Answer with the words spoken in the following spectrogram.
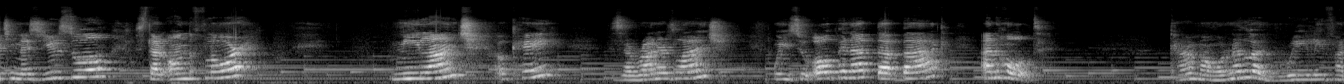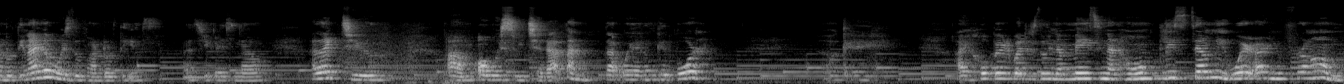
Stretching as usual. Start on the floor. Knee lunge, okay? This is a runner's lunge. We need to open up that back and hold. Come on, we're gonna do a really fun routine. I always do fun routines, as you guys know. I like to um, always switch it up and that way I don't get bored. Okay. I hope everybody's doing amazing at home. Please tell me where are you from?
